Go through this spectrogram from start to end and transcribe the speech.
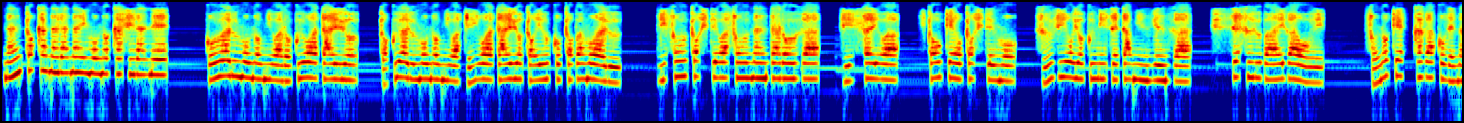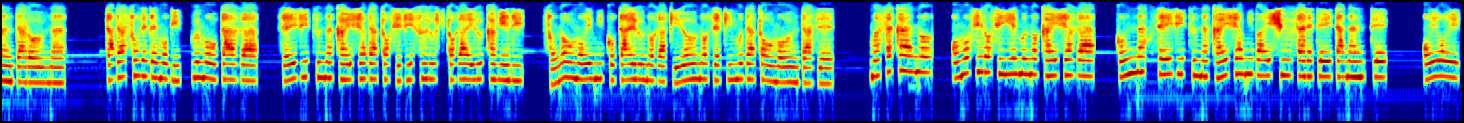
なんとかならないものかしらね。こうあるものには禄を与えよ、得あるものには地位を与えよという言葉もある。理想としてはそうなんだろうが、実際は、人を蹴落としても、数字をよく見せた人間が、出世する場合が多い。その結果がこれなんだろうな。ただそれでもビッグモーターが、誠実な会社だと支持する人がいる限り、その思いに応えるのが企業の責務だと思うんだぜ。まさかあの、面白 CM の会社が、こんな不誠実な会社に買収されていたなんて。おいおい、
